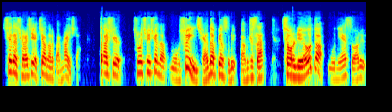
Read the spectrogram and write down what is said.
现在全世界降到了百分之二以下。但是出生缺陷的五岁以前的病死率百分之三，肿瘤的五年死亡率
